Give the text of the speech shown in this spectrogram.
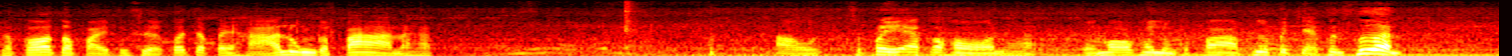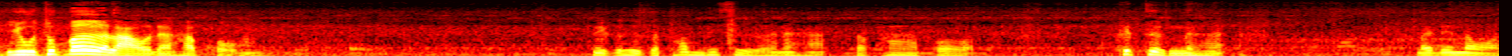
แล้วก็ต่อไปพี่เสือก็จะไปหาลุงกับป้านะครับ เอาสเปรย์แอลกอฮอล์นะฮะไปมอบให้ลุงกับป้าเพื่อไปแจกเพื่อนๆยูทูบเบอร์เรานะครับ ผม นี่ก็คือกระท่อมพี่เสือนะฮะสภาพก็คิดถึงนะฮะ ไม่ได้นอน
